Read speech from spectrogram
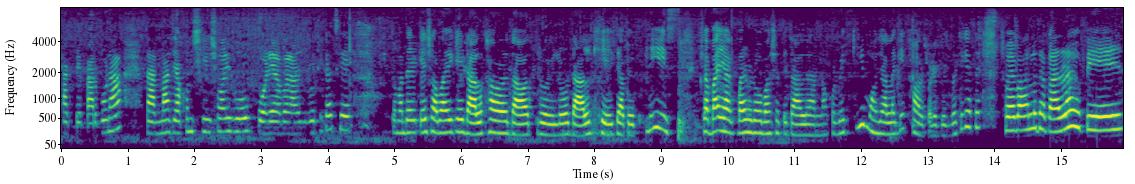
থাকতে পারব না। রান্না যখন শেষ হয়, হোক, পরে আবার আসব, ঠিক আছে? তোমাদেরকে সবাইকে ডাল খাওয়ার দাওয়াত রইল। ডাল খেয়ে যাবে প্লিজ সবাই একবার হলেও বাসাতে ডাল রান্না করবে। কি মজা লাগে খাওয়ার পরে বুঝবে, ঠিক আছে? সবাই ভালো থাকো, আল্লাহ হাফেজ।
